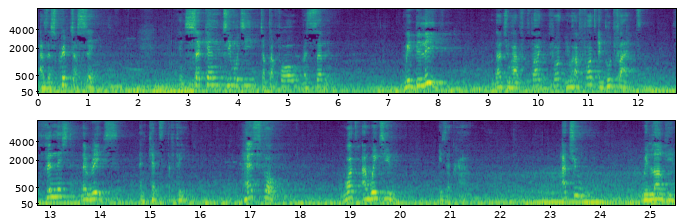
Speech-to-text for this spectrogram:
as the scripture says in 2 Timothy chapter 4, verse 7, we believe that you have, fight, fought, you have fought a good fight finished the race and kept the faith. Henceforth, what awaits you is a crown. Atsu, we love you,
